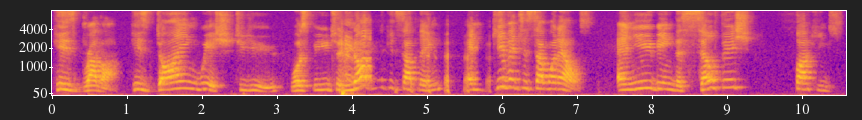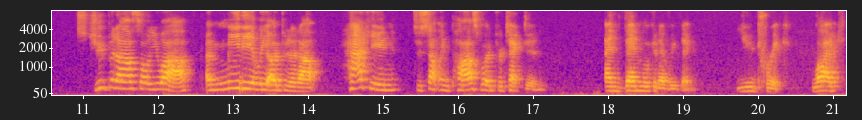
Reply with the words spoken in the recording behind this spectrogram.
his brother. His dying wish to you was for you to not look at something and give it to someone else. And you, being the selfish, fucking stupid asshole you are, immediately open it up, hack in to something password protected, and then look at everything. You prick. Like,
